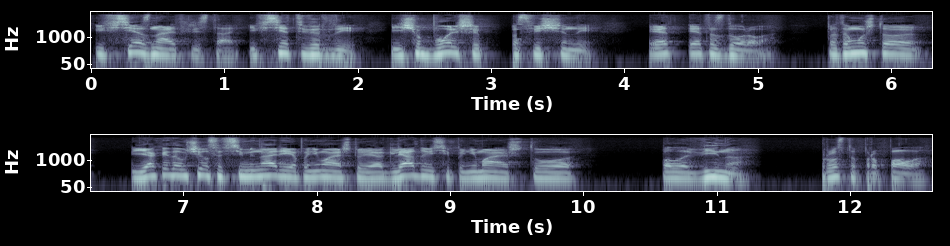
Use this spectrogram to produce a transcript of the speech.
и все знают Христа, и все тверды, и еще больше посвящены. Это, это здорово. Потому что я, когда учился в семинарии, я понимаю, что я оглядываюсь и понимаю, что половина просто пропала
